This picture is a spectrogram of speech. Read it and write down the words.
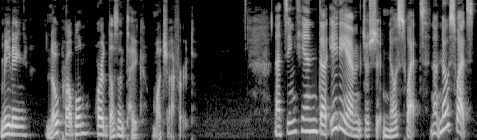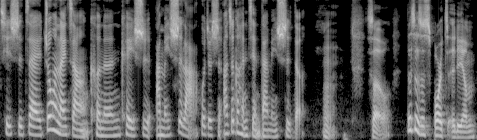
meaning no problem or it doesn't take much effort. 那今天的 idiom 就是 no sweat。那 no sweat 其实在中文来讲，可能可以是啊没事啦，或者是啊这个很简单没事的。 So, this is a sports idiom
